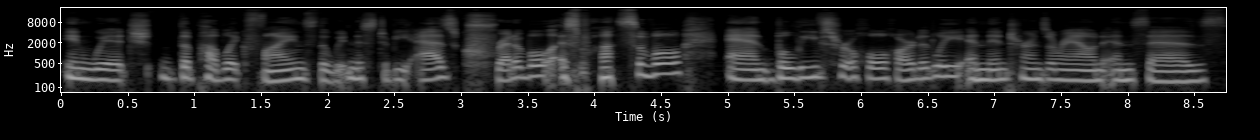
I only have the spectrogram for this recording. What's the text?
in which the public finds the witness to be as credible as possible and believes her wholeheartedly, and then turns around and says,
